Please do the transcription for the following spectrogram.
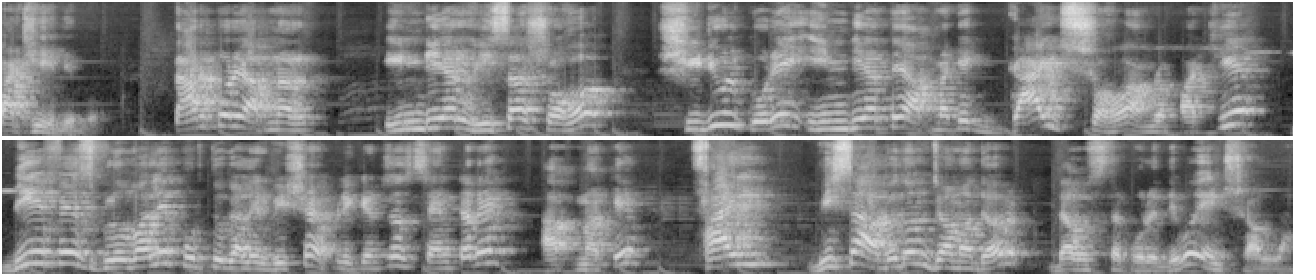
পাঠিয়ে দেব। তারপরে আপনার ইন্ডিয়ার ভিসা সহ শিডিউল করে ইন্ডিয়াতে আপনাকে গাইড সহ আমরা পাঠিয়ে বিএফএস গ্লোবালে পর্তুগালের ভিসা অ্যাপ্লিকেশন সেন্টারে আপনাকে ফাইল ভিসা আবেদন জমা দেওয়ার ব্যবস্থা করে দেব ইনশাল্লাহ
